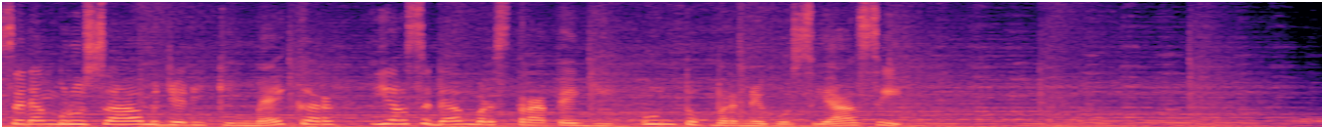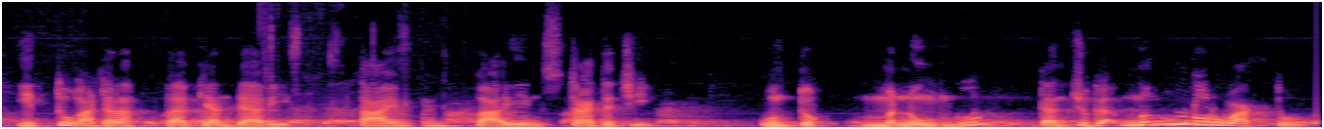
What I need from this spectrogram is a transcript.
sedang berusaha menjadi kingmaker yang sedang berstrategi untuk bernegosiasi. Itu adalah bagian dari time buying strategy untuk menunggu dan juga mengulur waktu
